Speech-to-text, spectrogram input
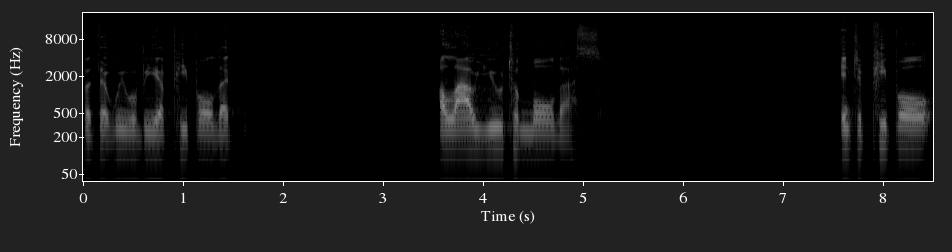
but that we will be a people that allow you to mold us into people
